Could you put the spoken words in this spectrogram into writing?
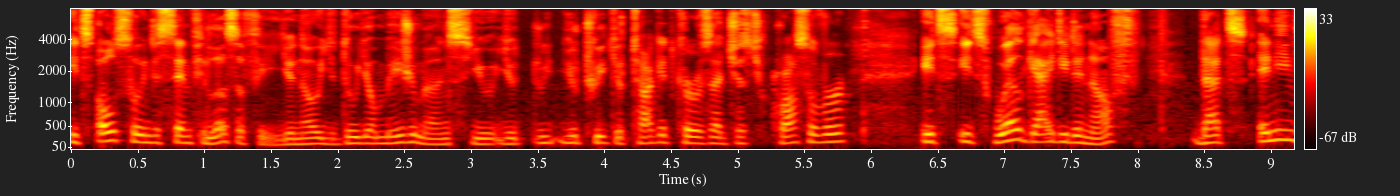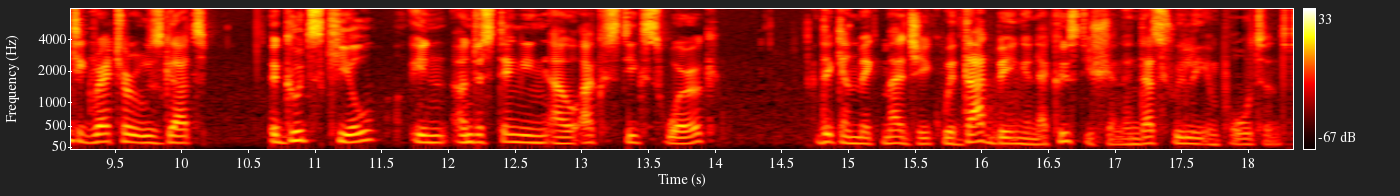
it's also in the same philosophy. You know, you do your measurements, you you you tweak your target curves, adjust your crossover. It's it's well guided enough that any integrator who's got a good skill in understanding how acoustics work they can make magic with that being an acoustician and that's really important.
